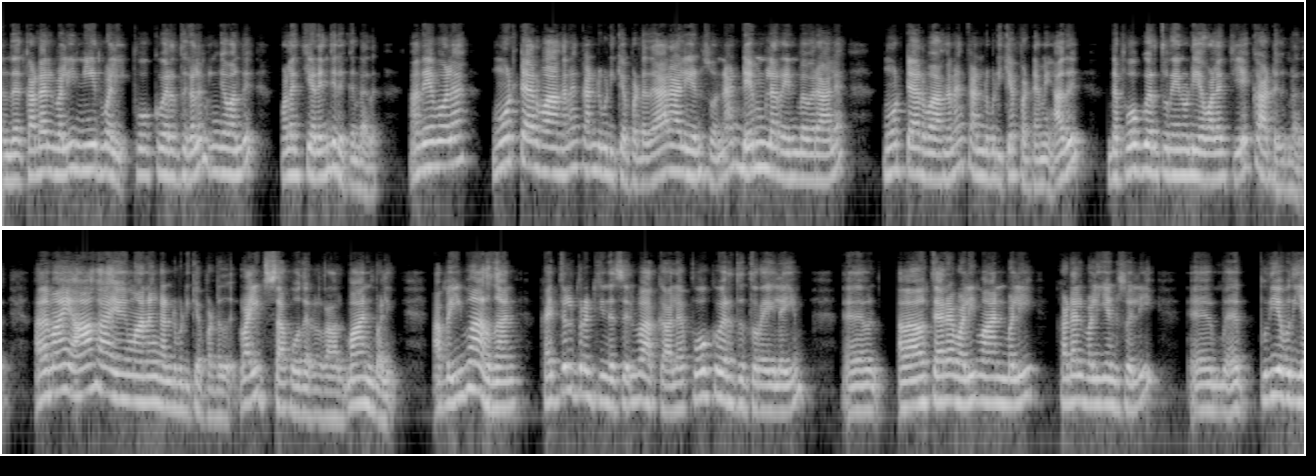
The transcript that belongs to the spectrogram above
அந்த கடல் வழி நீர்வழி போக்குவரத்துகளும் இங்கே வந்து வளர்ச்சி அடைந்து இருக்கின்றது அதே போல மோட்டார் வாகனம் கண்டுபிடிக்கப்பட்டது. ஆராலியன்னு சொன்னால் டெம்லர் என்பவரால் மோட்டார் வாகனம் கண்டுபிடிக்கப்பட்டமை. அது இந்த போக்குவரத்து துறையினுடைய வளர்ச்சியை காட்டுகின்றது. அது மாதிரி ஆகாய விமானம் கண்டுபிடிக்கப்பட்டது. ரைட் சகோதரரால் வான்வழி அப்போ இவ்வாறு தான் கைத்தல் புரட்சியின் செல்வாக்கால போக்குவரத்து துறையிலையும் அதாவது தர வழி வான்வழி கடல் வழி என்று சொல்லி புதிய புதிய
